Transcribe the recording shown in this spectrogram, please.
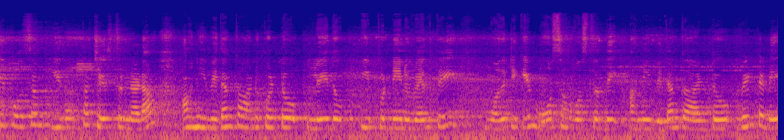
ఆ కోసం ఇదంతా చేస్తున్నాడా అని విధంగా అనుకుంటూ లేదు ఇప్పుడు నేను వెళ్తే మొదటికి మోసం వస్తుంది అనే విధంగా అంటూ వెంటనే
